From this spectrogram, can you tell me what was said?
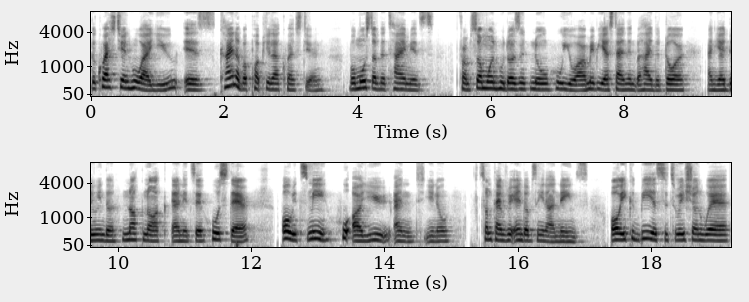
the question, Who are you? is kind of a popular question, but most of the time it's from someone who doesn't know who you are. Maybe you're standing behind the door and you're doing the knock knock and it's a who's there? Oh, it's me. Who are you? And you know, sometimes we end up saying our names. Or it could be a situation where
